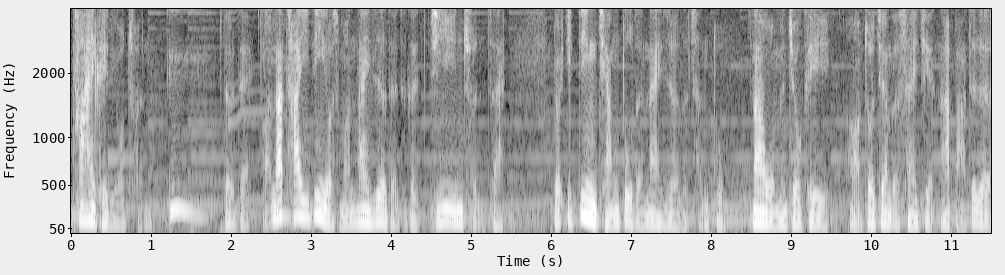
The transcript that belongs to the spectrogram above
它还可以留存？嗯，对不对？啊，那它一定有什么耐热的这个基因存在，有一定强度的耐热的程度，那我们就可以啊做这样的筛检，那把这个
